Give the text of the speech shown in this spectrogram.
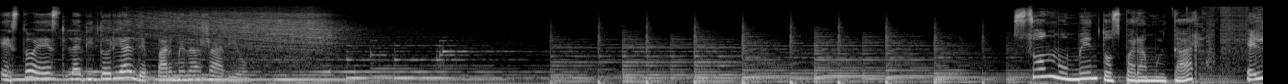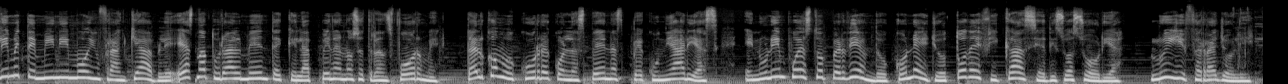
Esto es la editorial de Parmenas Radio. ¿Son momentos para multar? El límite mínimo infranqueable es naturalmente que la pena no se transforme, tal como ocurre con las penas pecuniarias, en un impuesto perdiendo con ello toda eficacia disuasoria. Luigi Ferraioli.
